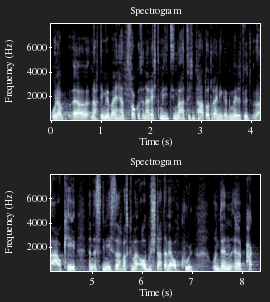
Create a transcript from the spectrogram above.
Oder äh, nachdem wir bei Herrn Zockus in der Rechtsmedizin waren, hat sich ein Tatortreiniger gemeldet. Wird, ah, okay, dann ist die nächste Sache, was können wir, oh, Bestatter wäre auch cool. Und dann äh, packt,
